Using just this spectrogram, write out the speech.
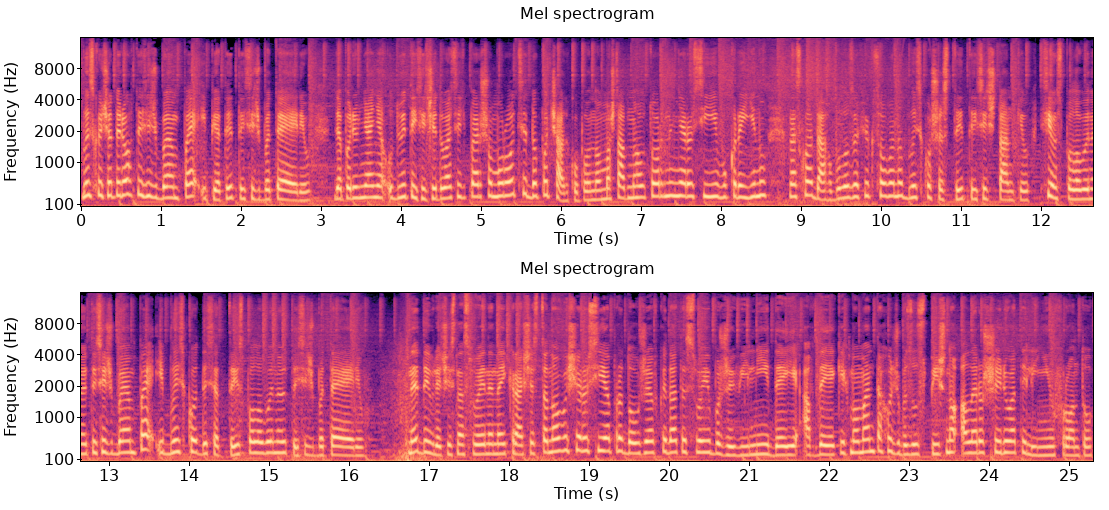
близько 4 тисяч БМП і 5 тисяч БТРів. Для порівняння у 2021 році до початку повномасштабного вторгнення Росії в Україну на складах було зафіксовано близько 6 тисяч танків, 7,5 тисяч БМП і близько 10,5 тисяч БТРів Не дивлячись на своє не найкраще становище, Росія продовжує вкидати свої божевільні ідеї, а в деяких моментах, хоч безуспішно, але розширювати лінію фронту.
